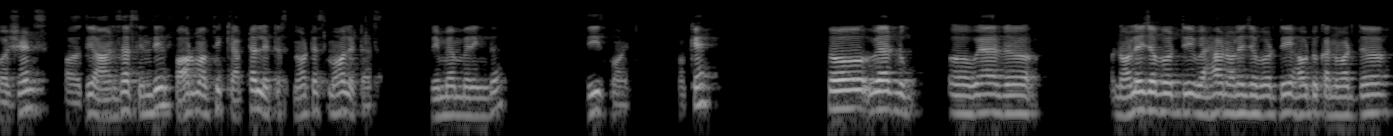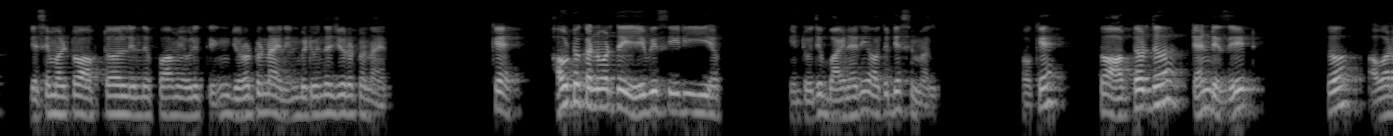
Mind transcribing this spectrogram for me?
questions? Or the answers in the form of the capital letters not a small letters. Remembering the these points. Okay? So we are uh, we are uh, knowledge about the we have knowledge about the how to convert the decimal to octal in the form everything 0 to 9 in between the 0 to 9 okay? How to convert the a b c d e f into the binary or the decimal? Okay? So after the 10 digit so our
